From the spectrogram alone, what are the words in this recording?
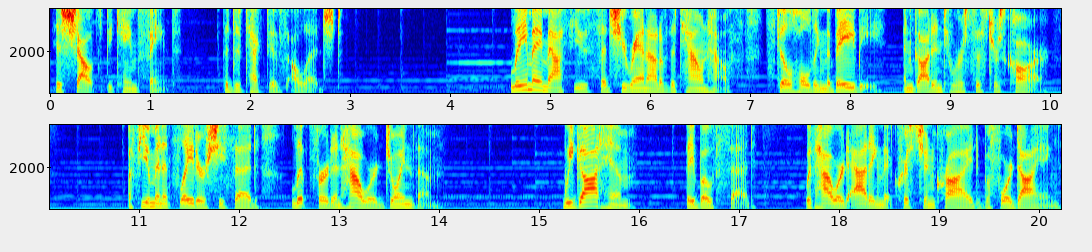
His shouts became faint, the detectives alleged. May Matthews said she ran out of the townhouse, still holding the baby, and got into her sister's car. A few minutes later, she said, Lipford and Howard joined them. We got him, they both said, with Howard adding that Christian cried before dying,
